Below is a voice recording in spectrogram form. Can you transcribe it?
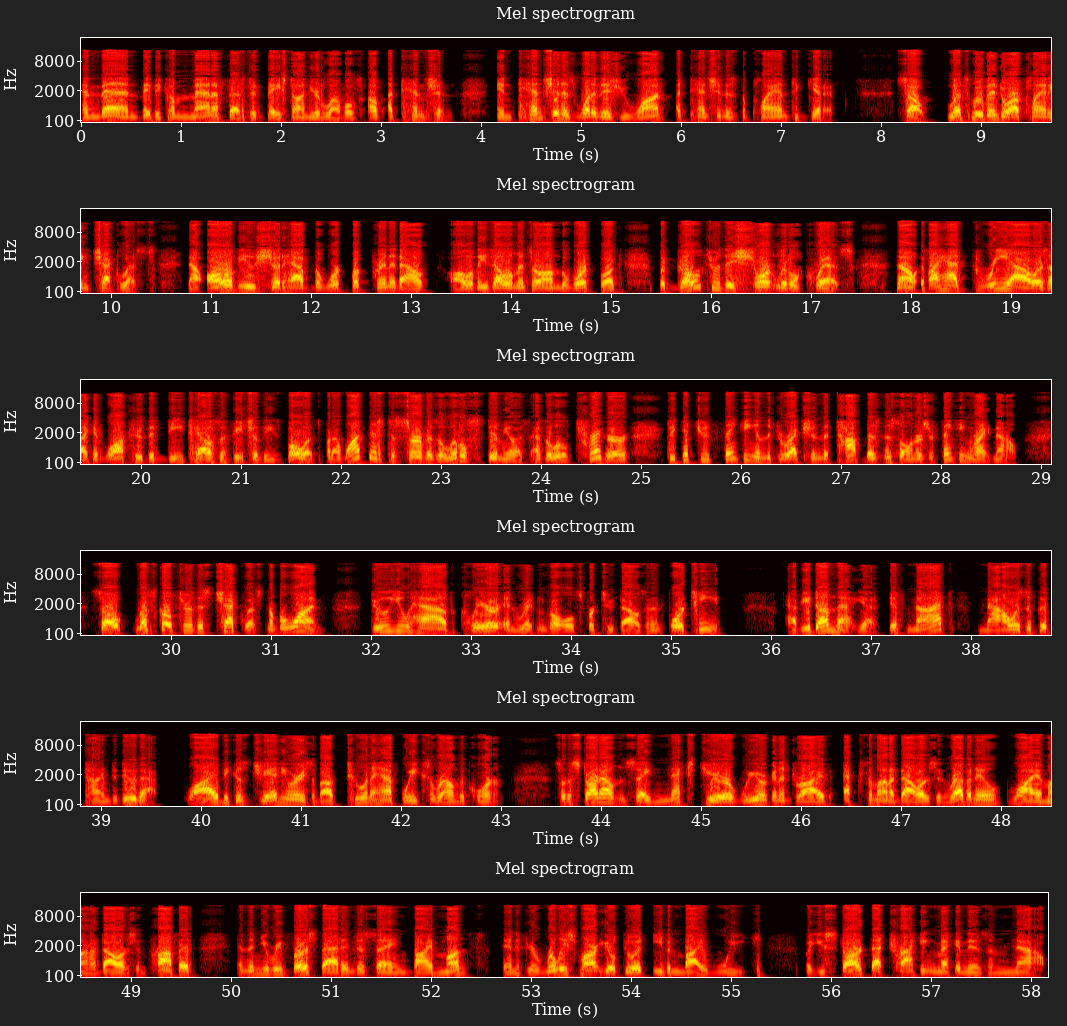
And then they become manifested based on your levels of attention. Intention is what it is you want. Attention is the plan to get it. So let's move into our planning checklist. Now, all of you should have the workbook printed out. All of these elements are on the workbook, but go through this short little quiz. Now, if I had three hours, I could walk through the details of each of these bullets, but I want this to serve as a little stimulus, as a little trigger to get you thinking in the direction that top business owners are thinking right now. So let's go through this checklist. Number one, do you have clear and written goals for 2014? Have you done that yet? If not, now is a good time to do that. Why? Because January is about two and a half weeks around the corner. So to start out and say, next year we are going to drive X amount of dollars in revenue, Y amount of dollars in profit, and then you reverse that into saying by month, and if you're really smart, you'll do it even by week. But you start that tracking mechanism now.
